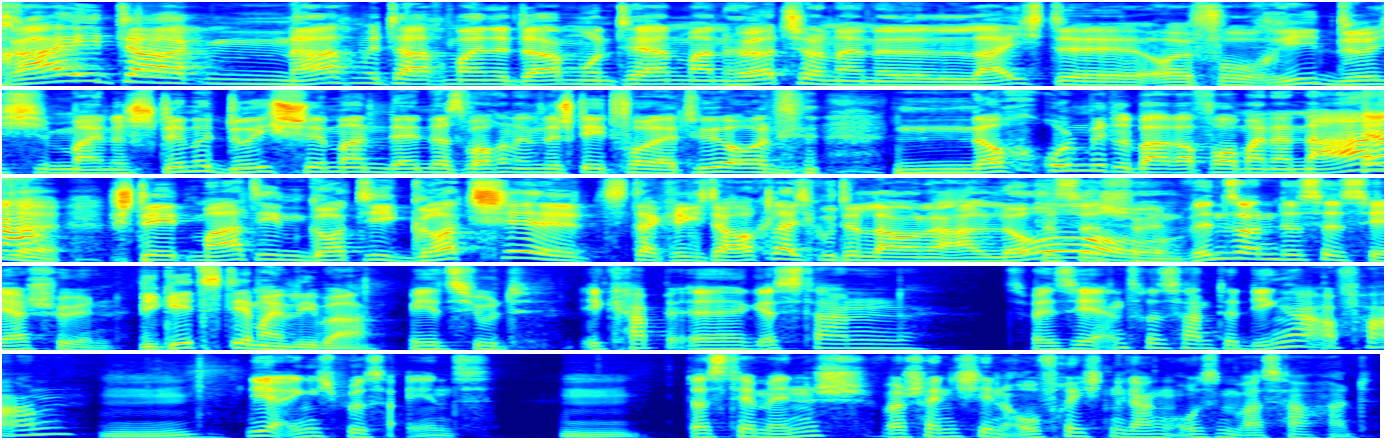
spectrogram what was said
Freitagnachmittag, meine Damen und Herren. Man hört schon eine leichte Euphorie durch meine Stimme durchschimmern, denn das Wochenende steht vor der Tür und noch unmittelbarer vor meiner Nase Ja. steht Martin Gotti Gottschild. Da kriege ich da auch gleich gute Laune. Hallo. Das ist schön. Vincent, das ist sehr schön. Wie geht's dir, mein Lieber? Mir geht's gut. Ich habe äh, gestern zwei sehr interessante Dinge erfahren. Mhm. Nee, eigentlich bloß eins. Dass der Mensch wahrscheinlich den aufrechten Gang aus dem Wasser hat.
